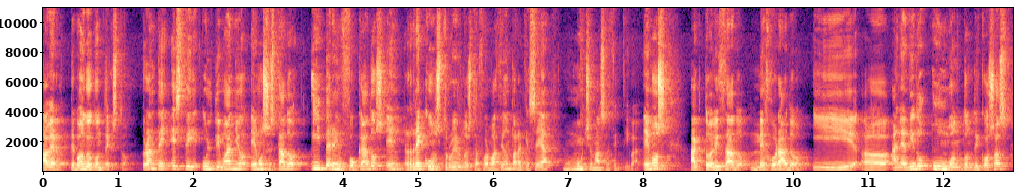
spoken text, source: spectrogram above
A ver, te pongo contexto. Durante este último año hemos estado hiper enfocados en reconstruir nuestra formación para que sea mucho más efectiva. Hemos actualizado, mejorado y uh, añadido un montón de cosas,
